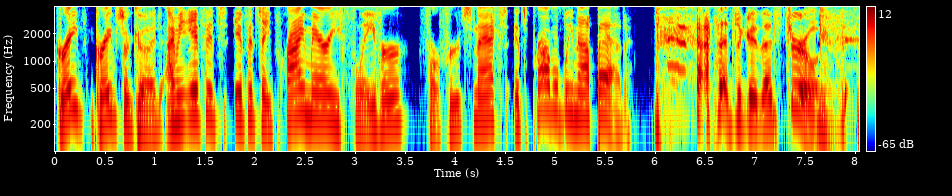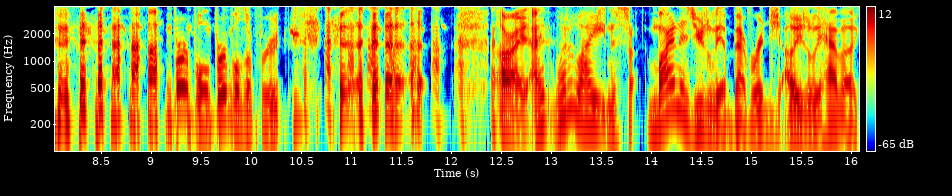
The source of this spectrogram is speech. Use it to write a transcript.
Grape grapes are good. I mean, if it's if it's a primary flavor for fruit snacks, it's probably not bad. that's a good. That's true. Purple. Purple's a fruit. All right. I, what do I eat in a? Mine is usually a beverage. I'll usually have a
